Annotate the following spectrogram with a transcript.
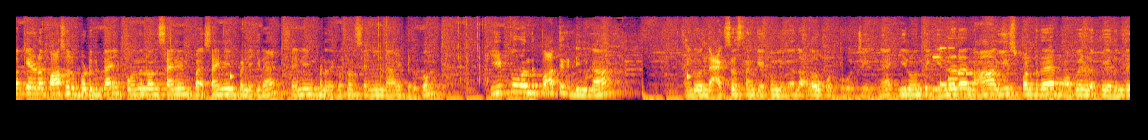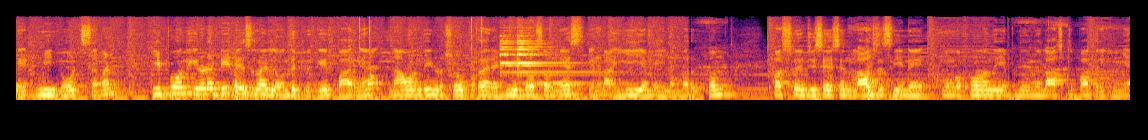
ஓகே என்னோட பாஸ்வேர்டு போட்டுக்கிட்டேன். இப்போ வந்து நான் வந்து சைன்இன் சைன்இன் பண்ணிக்கிறேன். சைன்இன் பண்ணதுக்கப்புறம் சைன்இன் ஆகிட்டு இருக்கும் இப்போ வந்து பார்த்துக்கிட்டிங்கன்னா இது வந்து ஆக்சஸ் தான் கேட்கும். நீங்கள் வந்து அளவு கொடுத்து வச்சுக்கோங்க இதில் வந்து என்னோட நான் யூஸ் பண்ணுற மொபைலோட பேர் வந்து ரெட்மி நோட் செவன் இப்போ வந்து என்னோட டீட்டெயில்ஸ்லாம் இதில் வந்துட்டுருக்கு. பாருங்கள் நான் வந்து என்னோட ஷோ போடுறேன் ரெட்மி நோட் செவன் எஸ் என்னோட ஐஇஎம்ஐ நம்பர் இருக்கும். ஃபஸ்ட் ரெஜிஸ்ட்ரேஷன் லாஸ்ட் சீனு உங்கள் ஃபோன் வந்து எப்படி நீங்கள் லாஸ்ட்டு பார்த்துருக்கீங்க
